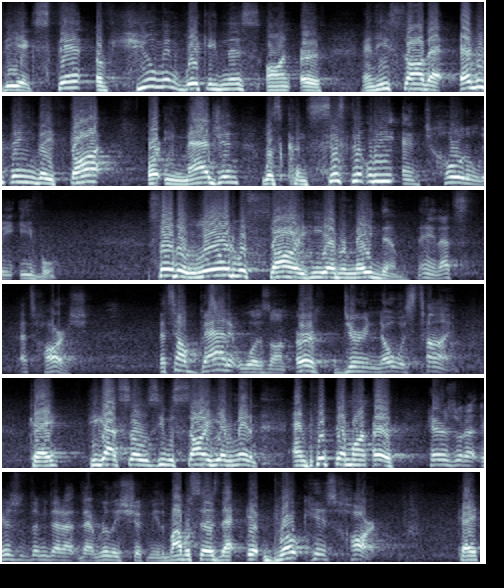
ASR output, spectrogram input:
the extent of human wickedness on earth, and he saw that everything they thought or imagined was consistently and totally evil. So the Lord was sorry he ever made them. Man, that's, that's harsh. That's how bad it was on earth during Noah's time. Okay? He got so, he was sorry he ever made them and put them on earth. Here's what I, here's the thing that, I, that really shook me. The Bible says that it broke his heart. Okay?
